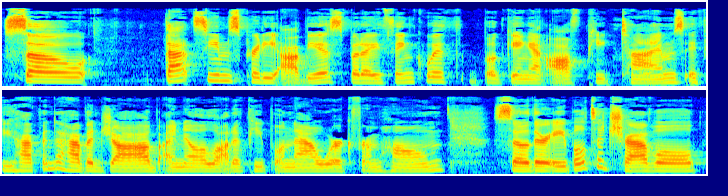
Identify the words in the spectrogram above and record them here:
So, that seems pretty obvious, but I think with booking at off peak times, if you happen to have a job, I know a lot of people now work from home, so they're able to travel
